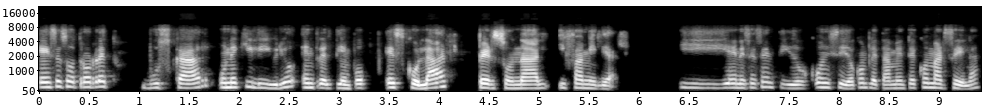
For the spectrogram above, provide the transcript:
ese es otro reto, buscar un equilibrio entre el tiempo escolar, personal y familiar. Y en ese sentido coincido completamente con Marcela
